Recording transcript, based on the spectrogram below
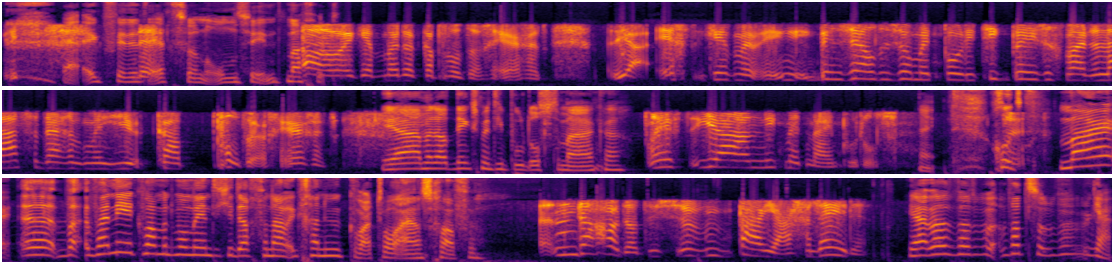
niet. Ja, ik vind het Nee. echt zo'n onzin. Maar goed. Oh, ik heb me er kapot aan geërgerd. Ja, echt, ik, heb me, ik, ben zelden zo met politiek bezig, maar de laatste dagen heb ik me hier kapot aan geërgerd. Ja, maar dat had niks met die poedels te maken. Heeft, Ja, niet met mijn poedels. Nee. Goed, maar eh, wa- wanneer kwam het moment dat je dacht van nou, ik ga nu een kwartel aanschaffen? Eh, Nou, dat is eh, een paar jaar geleden. Ja, wat, wat, wat, wat- ja.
